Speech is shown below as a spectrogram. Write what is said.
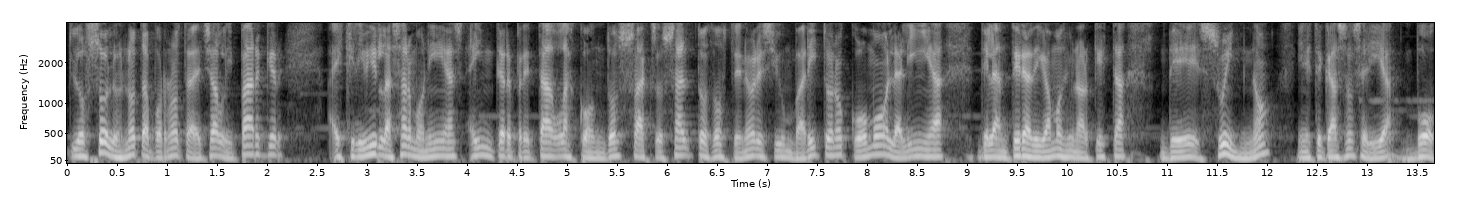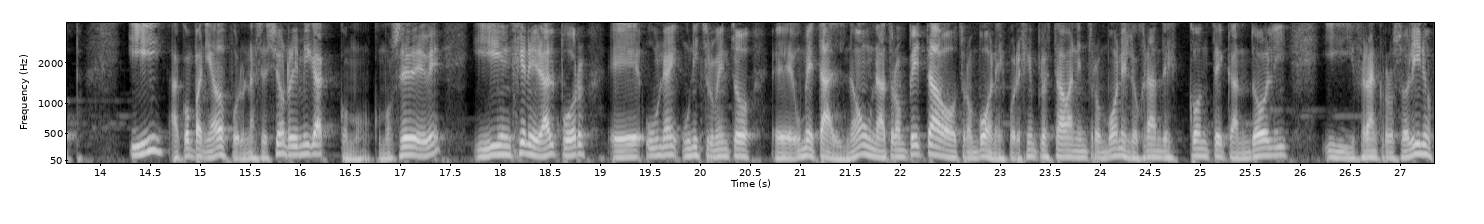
los solos nota por nota de Charlie Parker a escribir las armonías e interpretarlas con dos saxos altos, dos tenores y un barítono, como la línea delantera, digamos, de una orquesta de swing, ¿no? En este caso sería Bob. Y acompañados por una sesión rítmica como, como se debe y en general por eh, un instrumento, eh, un metal, ¿no? una trompeta o trombones. Por ejemplo, estaban en trombones los grandes Conte Candoli y Frank Rosolino.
